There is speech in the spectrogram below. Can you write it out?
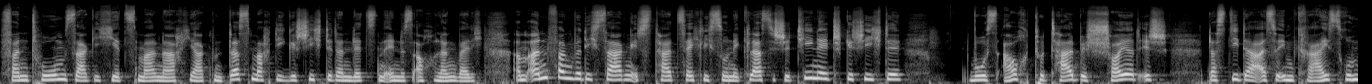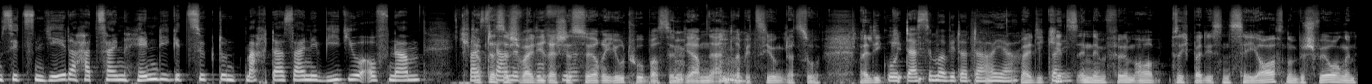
Phantom, sage ich jetzt mal, nachjagt. Und das macht die Geschichte dann letzten Endes auch langweilig. Am Anfang würde ich sagen, ist tatsächlich so eine klassische Teenage-Geschichte wo es auch total bescheuert ist, dass die da also im Kreis rumsitzen. Jeder hat sein Handy gezückt und macht da seine Videoaufnahmen. Ich, Ich glaube, das ist, nicht, weil die wofür. Regisseure YouTuber sind. Die haben eine andere Beziehung dazu. Weil die, Gut, da sind wir wieder da, ja. weil die Kids in dem Film auch sich bei diesen Seancen und Beschwörungen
